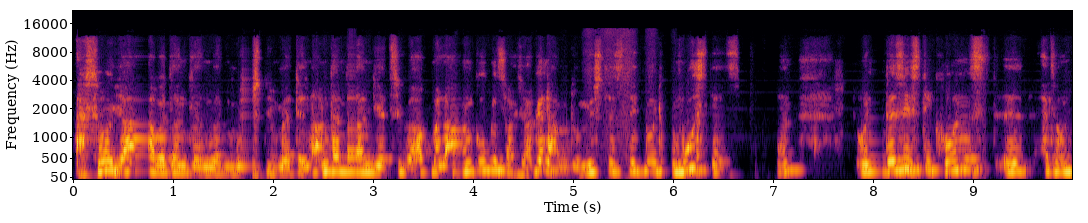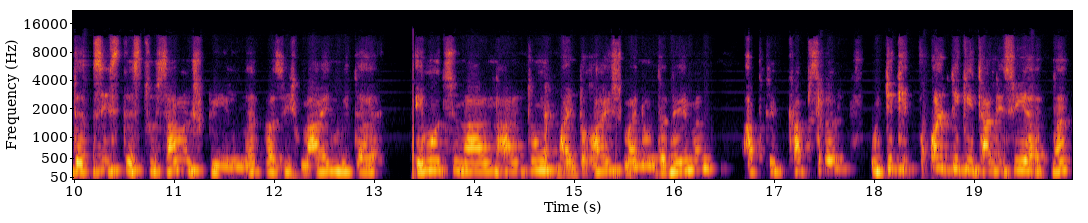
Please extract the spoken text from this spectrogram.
Ach so, ja, aber dann, dann müsste ich mir den anderen dann jetzt überhaupt mal angucken. Sag ich, ja, genau, du müsstest nicht nur, du musst es. Und das ist die Kunst, äh, also, und das ist das Zusammenspiel, ne, was ich meine mit der emotionalen Haltung, mein Bereich, mein Unternehmen, abgekapselt und voll digitalisiert. Ne?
